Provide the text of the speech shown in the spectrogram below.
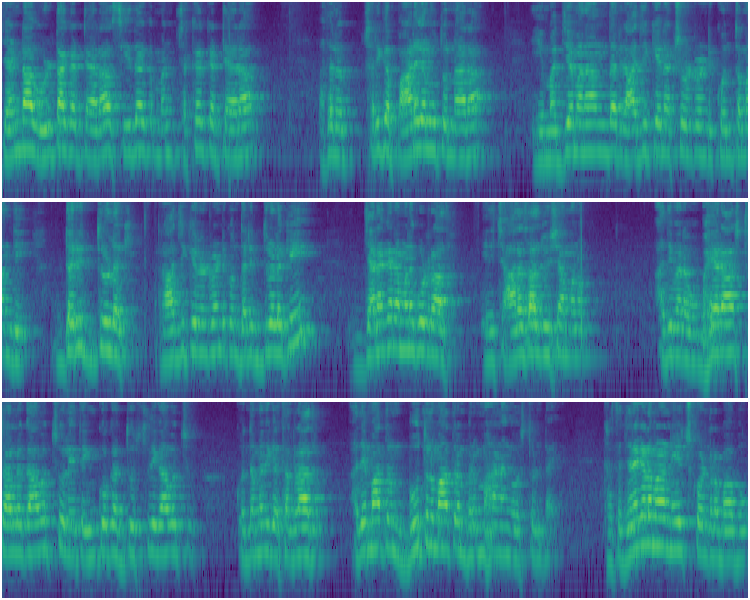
జెండా ఉల్టా కట్టారా? సీదా మంచి చక్కగా కట్టారా? అసలు సరిగ్గా పాడగలుగుతున్నారా? ఈ మధ్య మనందరి రాజకీయ నక్షటువంటి కొంతమంది దరిద్రులకి రాజకీయ ఉన్నటువంటి కొంత దరిద్రులకి జనగణమన కూడా రాదు. ఇది చాలాసార్లు చూసాం మనం. అది మన ఉభయ రాష్ట్రాల్లో కావచ్చు లేదా ఇంకొక దుస్థితి కావచ్చు కొంతమందికి అసలు రాదు. అదే మాత్రం బూతులు మాత్రం బ్రహ్మాండంగా వస్తుంటాయి. కాస్త జనగణమన నేర్చుకుంటారు బాబు.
